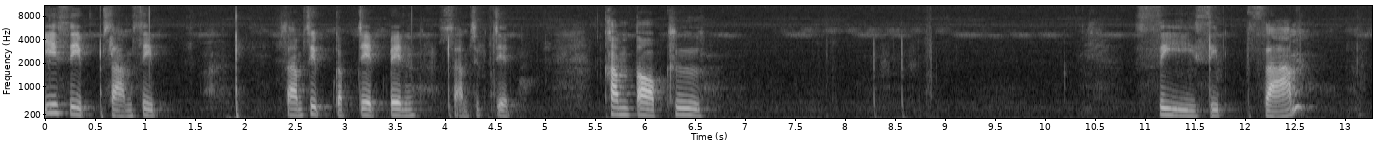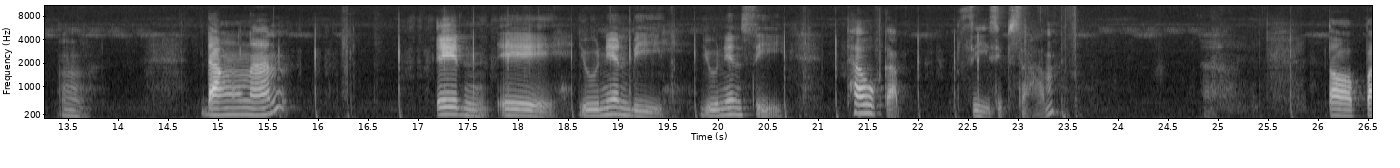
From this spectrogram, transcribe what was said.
ยี่สิบสามสิบสามสิบกับเจ็ดเป็นสามสิบเจ็ดคำตอบคือ สี่สิบสามดังนั้น N A Union B Union C เท่ากับ43ต่อไป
